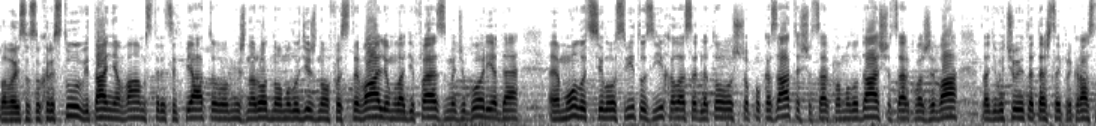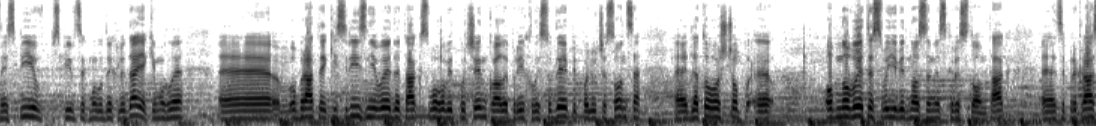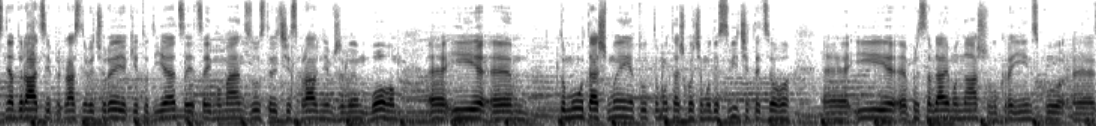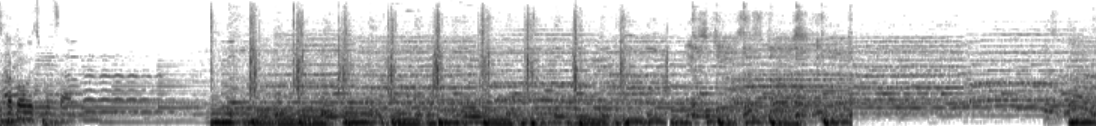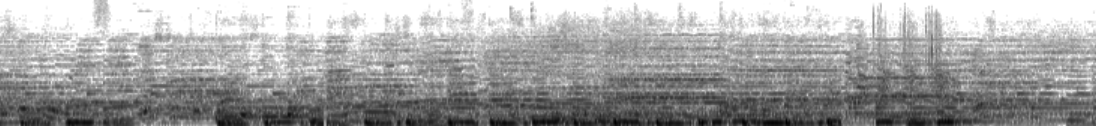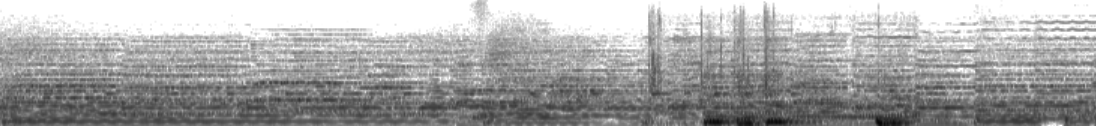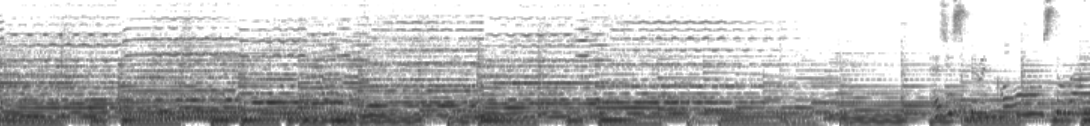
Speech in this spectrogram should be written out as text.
Слава Ісусу Христу! Вітання вам з 35-го міжнародного молодіжного фестивалю Младіфест з Меджугор'я, де е, молодь з цілого світу з'їхалася для того, щоб показати, що церква молода, що церква жива. Ззаді ви чуєте теж цей прекрасний спів, спів цих молодих людей, які могли е, обрати якісь різні види так, свого відпочинку, але приїхали сюди під палюче сонце е, для того, щоб обновити свої відносини з Христом. Так? Це прекрасні адорації, прекрасні вечори, які тут є. Це цей момент зустрічі з справжнім живим Богом. Е, І е, тому теж ми тут, тому теж хочемо досвідчити цього е, і е, представляємо нашу українську католицьку церкву. as your spirit calls to rise.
